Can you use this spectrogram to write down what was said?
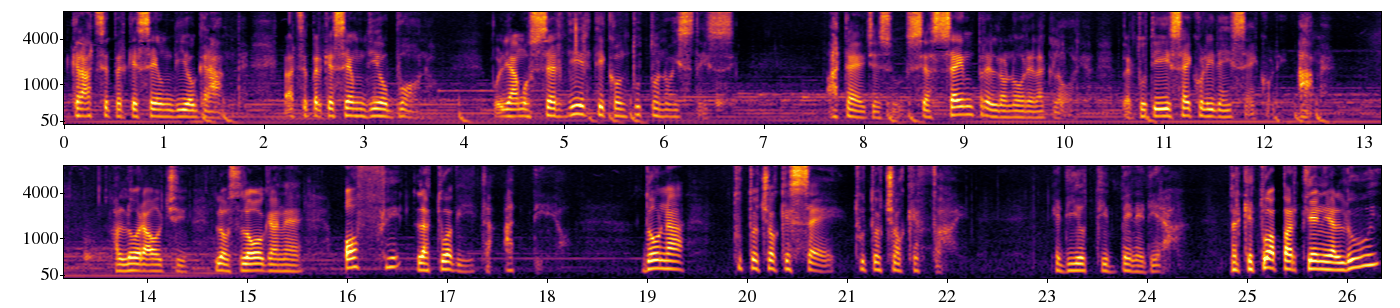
Grazie perché sei un Dio grande, grazie perché sei un Dio buono. Vogliamo servirti con tutto noi stessi. A te Gesù sia sempre l'onore e la gloria per tutti i secoli dei secoli. Amen. Allora oggi lo slogan è offri la tua vita a Dio. Dona tutto ciò che sei, tutto ciò che fai e Dio ti benedirà perché tu appartieni a Lui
